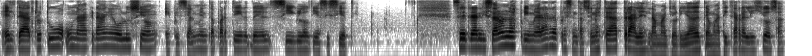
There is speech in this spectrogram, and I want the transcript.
el teatro tuvo una gran evolución, especialmente a partir del siglo XVII. Se realizaron las primeras representaciones teatrales, la mayoría de temática religiosa,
